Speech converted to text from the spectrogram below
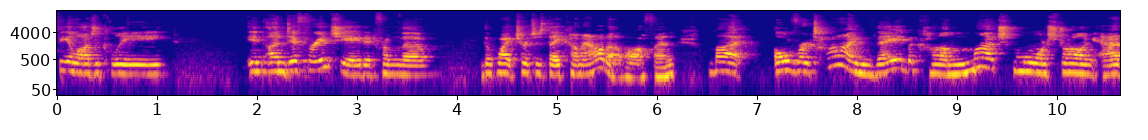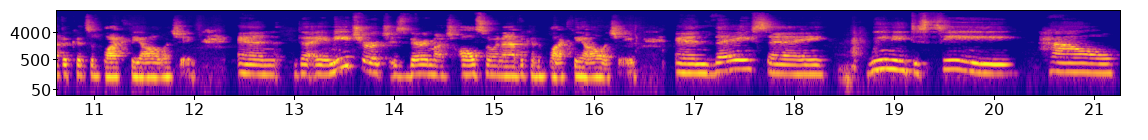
theologically in, undifferentiated from the the white churches they come out of often, but over time, they become much more strong advocates of Black theology. And the AME Church is very much also an advocate of Black theology. And they say we need to see how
